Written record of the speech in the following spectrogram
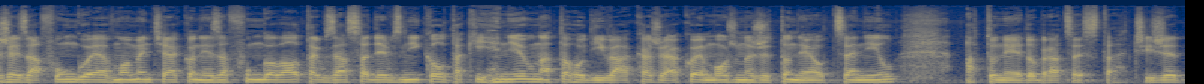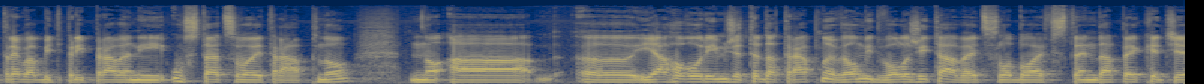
že zafunguje a v momente, ako nezafungoval, tak v zásade vznikol taký hnev na toho diváka, že ako je možné, že to neocenil a to nie je dobrá cesta. Čiže treba byť pripravený ustať svoje trápno. No a e, ja hovorím, že teda trápno je veľmi dôležitá vec, lebo aj v stand-upe, keď e,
